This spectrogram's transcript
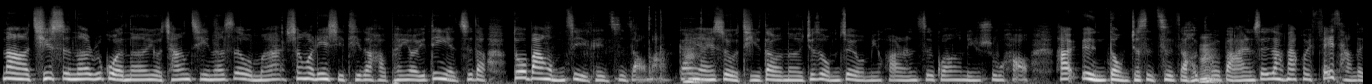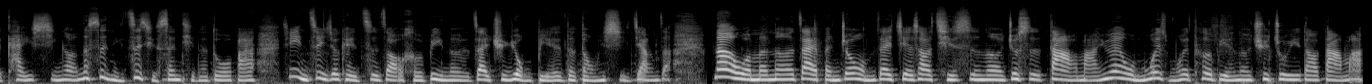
那其实呢，如果呢有长期呢是我们生活练习题的好朋友，一定也知道多巴胺我们自己可以制造嘛。刚刚杨医师有提到呢，就是我们最有名华人之光林书豪，他运动就是制造多巴胺，所以让他会非常的开心啊。那是你自己身体的多巴。其实你自己就可以制造，何必呢？再去用别的东西这样子。那我们呢，在本周我们在介绍，其实呢就是大麻。因为我们为什么会特别呢去注意到大麻？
